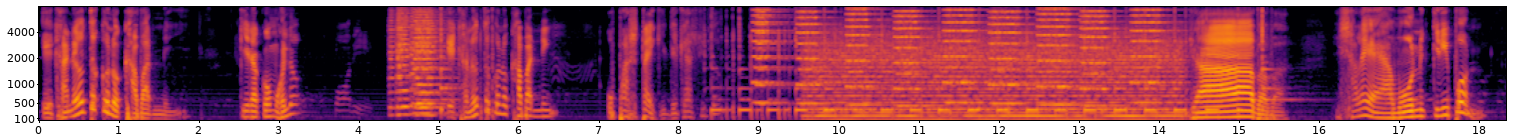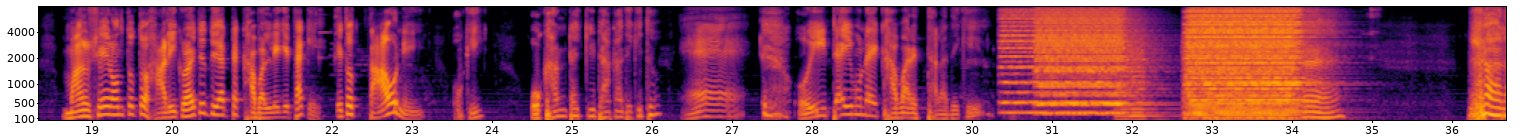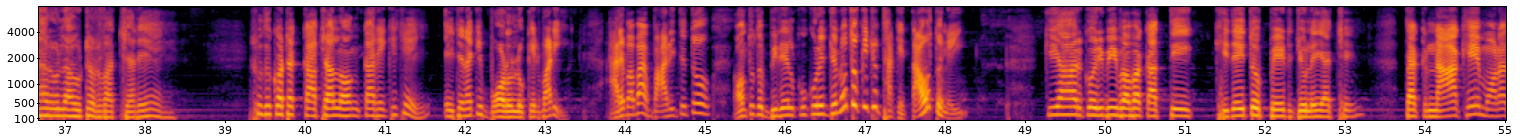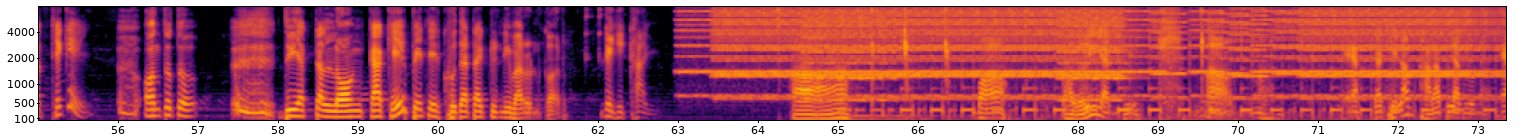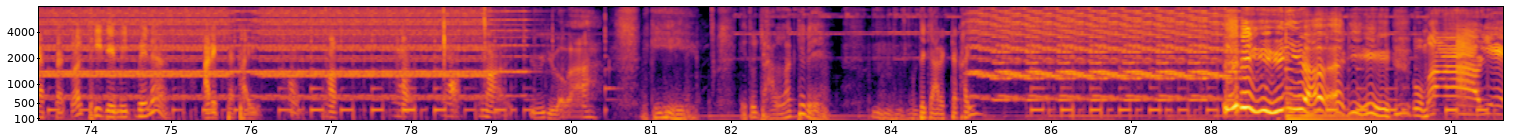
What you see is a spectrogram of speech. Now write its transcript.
এখানেও তো কোনো খাবার নেই। কীরকম হলো? এখানেও তো কোনো খাবার নেই। উপাসটাই কি দেখে আসি তো? যা বাবা। শালা এমন কৃপণ মানুষের অন্তত হাড়ি কড়াইতে দুই একটা খাবার লেগে থাকে, এ তো তাও নেই। ও কি? ওখানটায় কি ঢাকা দেখি তো? হ্যাঁ ওইটাই মনে হয় খাবারের থালা দেখি। হ্যাঁ শালার লাউটোর বাচ্চা রে। শুধু কটা কাঁচা লঙ্কা রেখেছে, এইটা নাকি বড় লোকের বাড়ি? আরে বাবা বাড়িতে তো অন্তত বিড়েল কুকুরের জন্য তো কিছু থাকে তাও তো নেই। কি আর করবি বাবা কার্তিক? খিদেই তো পেট জ্বলে যাচ্ছে। তাক না খেয়ে মরার থেকে? অন্তত দুই একটা লঙ্কা খেয়ে পেটের ক্ষুধাটা একটু নিবারণ কর। দেখি খাই। বাহ ভালোই লাগছে। একটা খেলাম, খারাপ লাগল না। একটা তো আর খিদে মিটবে না। আরেকটা খাই। বাবা কি? এ তো ঝাল লাগছে রে। দেখি আরেকটা খাই। ইয়ে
